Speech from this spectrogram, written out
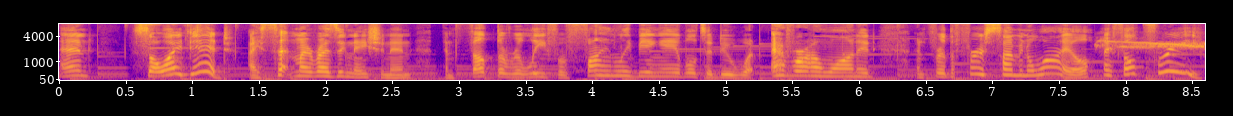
and so I did. I sent my resignation in and felt the relief of finally being able to do whatever I wanted, and for the first time in a while, I felt free.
